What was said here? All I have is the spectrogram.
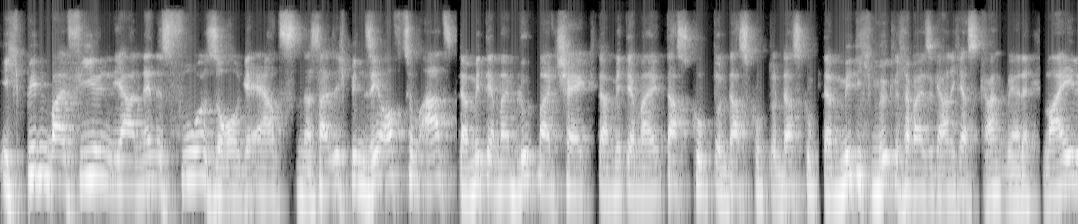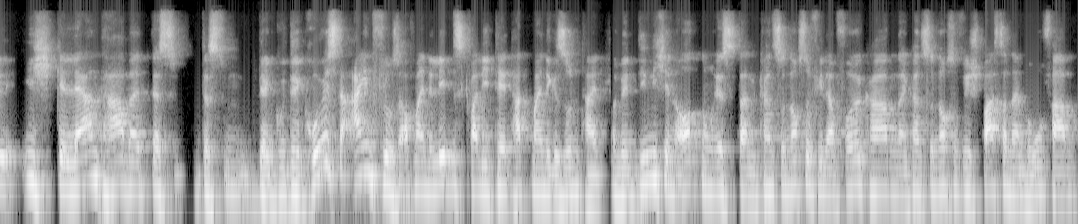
ich bin bei vielen, ja, nenn es Vorsorgeärzten. Das heißt, ich bin sehr oft zum Arzt, damit der der mein Blut mal checkt, damit er mal das guckt und das guckt und das guckt, damit ich möglicherweise gar nicht erst krank werde, weil ich gelernt habe, dass, dass der, der größte Einfluss auf meine Lebensqualität hat meine Gesundheit. Und wenn die nicht in Ordnung ist, dann kannst du noch so viel Erfolg haben, dann kannst du noch so viel Spaß an deinem Beruf haben.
